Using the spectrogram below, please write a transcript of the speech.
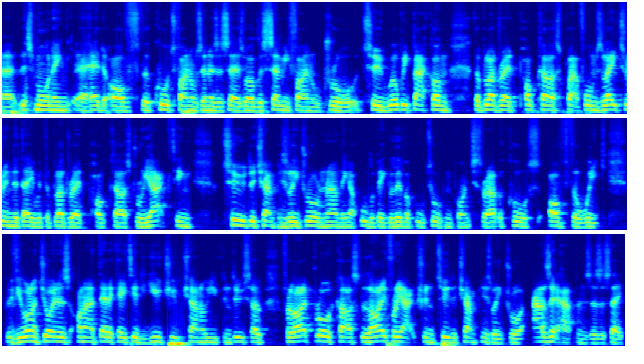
uh, this morning ahead of the quarterfinals and, as I say as well, the semi-final draw too. We'll be back on the Blood Red podcast platforms later in the day with the Blood Red podcast, reacting to the Champions League draw and rounding up all the big Liverpool talking points throughout the course of the week. But if you want to join us on our dedicated YouTube channel, you can do so for live broadcast, live reaction to the Champions League draw as it happens, as I say,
